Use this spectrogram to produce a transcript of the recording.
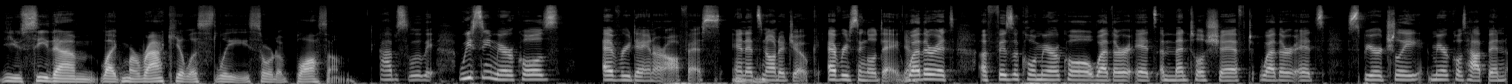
you see them like miraculously sort of blossom? Absolutely. We see miracles every day in our office, and it's not a joke. Every single day, whether it's a physical miracle, whether it's a mental shift, whether it's spiritually, miracles happen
